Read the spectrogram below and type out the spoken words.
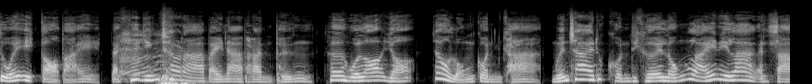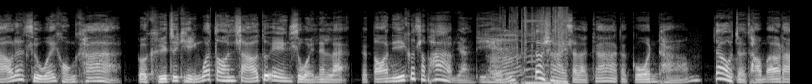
สวยอีกต่อไป แต่คือหญิงชราใบหน้าพรันพึง เธอหัวเราะเยาะเจ้าหลงกลข้าเหมือนชายทุกคนที่เคยหลงไหลในร่างอันสาวและสวยของข้าก็คือจะขิงว่าตอนสาวตัวเองสวยนั่นแหละ แต่ตอนนี้ก็สภาพอย่างที่เห็น เจ้าชายสลาก้าตะโกนถาม เจ้าจะทำอะไร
